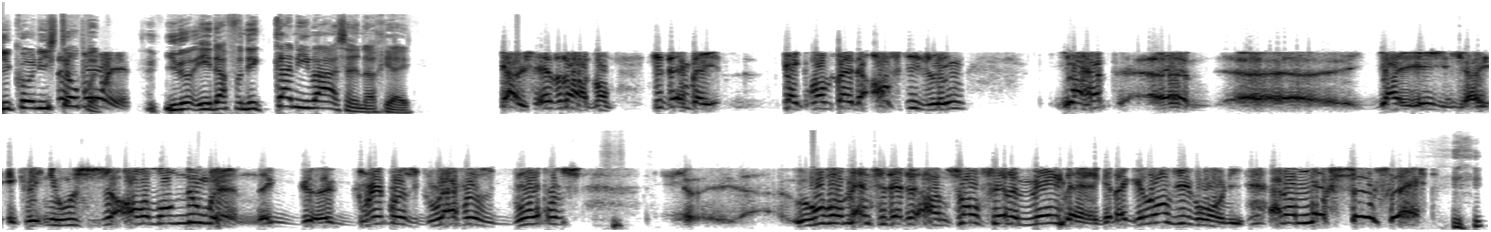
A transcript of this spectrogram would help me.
Je kon niet stoppen. Je, wil, je dacht van, dit kan niet waar zijn, dacht jij. Juist, inderdaad. Want je denkt bij... Kijk, want bij de aftiteling... Je hebt... ja, ja, ik weet niet hoe ze ze allemaal noemen. G- Grippers, graffers, groppers. Eh, hoeveel mensen dat er aan zo'n film meewerken, dat geloof je gewoon niet. En dan nog zo slecht.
